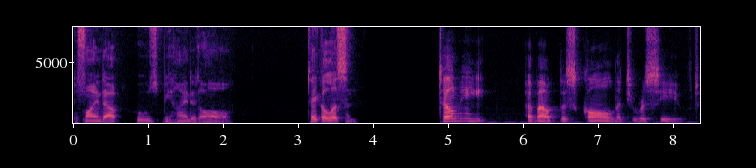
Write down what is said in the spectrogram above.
to find out who's behind it all. Take a listen. Tell me about this call that you received.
